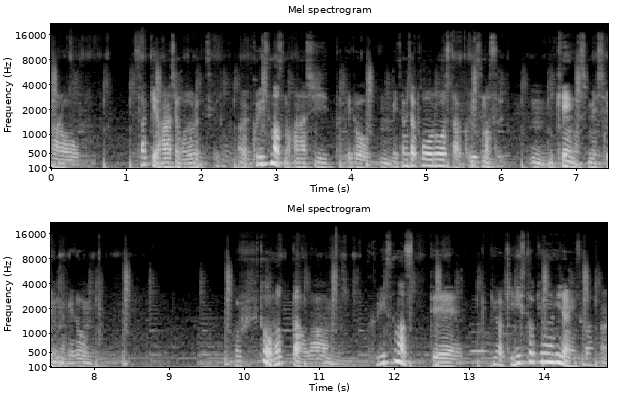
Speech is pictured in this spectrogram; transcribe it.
あのさっきの話に戻るんですけど、はい。クリスマスの話だけど、うん。めちゃめちゃポール・オースターはクリスマスうん。に権を示してるんだけど、うんふと思ったのが、クリスマスって要はキリスト教の日じゃないですか。は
